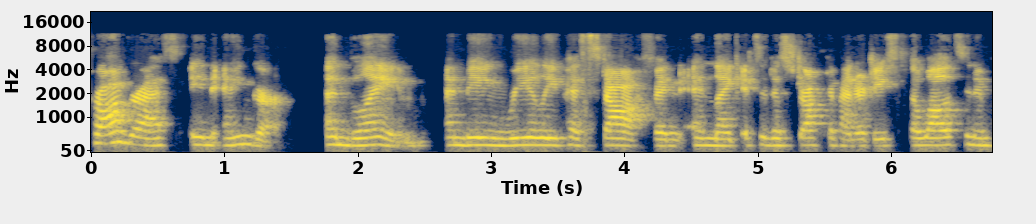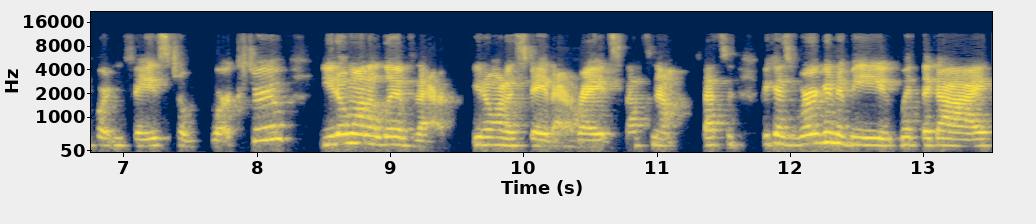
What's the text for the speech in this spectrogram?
progress in anger and blame and being really pissed off and and like it's a destructive energy. So while it's an important phase to work through you don't want to live there. You don't want to stay there right? So that's not that's because we're going to be with the guy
